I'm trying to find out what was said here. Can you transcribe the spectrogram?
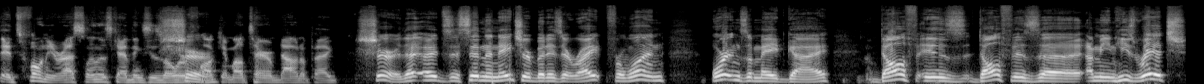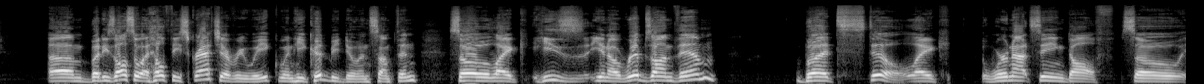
it's funny wrestling. This guy thinks he's over. Sure. Fuck him. I'll tear him down a peg. Sure, that it's, it's in the nature, but is it right? For one, Orton's a made guy. Dolph is Dolph is. Uh, I mean, he's rich, um, but he's also a healthy scratch every week when he could be doing something. So like he's you know ribs on them, but still like we're not seeing Dolph. So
